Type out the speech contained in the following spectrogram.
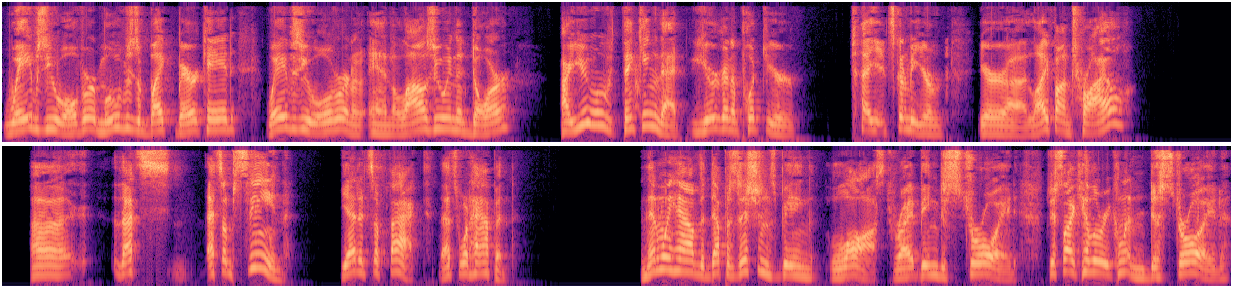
waves you over, moves a bike barricade, waves you over and, and allows you in the door. Are you thinking that you're going to put your it's going to be your your uh, life on trial? Uh, that's that's obscene. Yet it's a fact. That's what happened. And then we have the depositions being lost, right? Being destroyed. Just like Hillary Clinton destroyed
